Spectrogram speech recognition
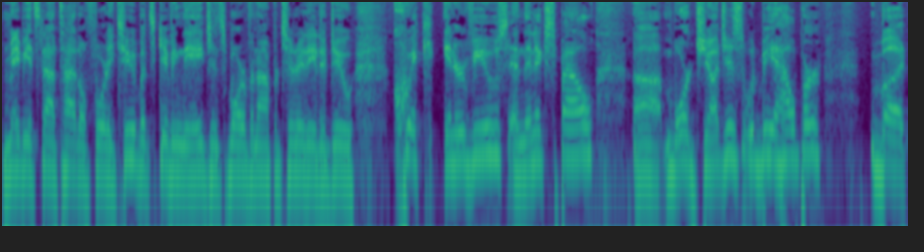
Maybe it's not Title 42, but it's giving the agents more of an opportunity to do quick interviews and then expel. Uh, more judges would be a helper. But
